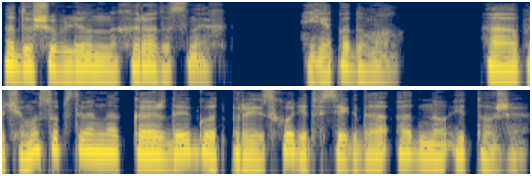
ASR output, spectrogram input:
одушевленных, радостных, я подумал, а почему, собственно, каждый год происходит всегда одно и то же?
